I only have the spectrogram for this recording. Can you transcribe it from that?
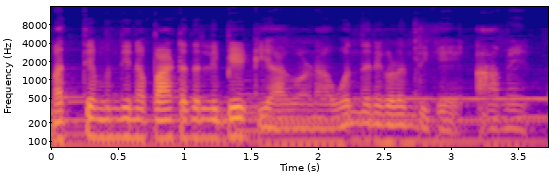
ಮತ್ತೆ ಮುಂದಿನ ಪಾಠದಲ್ಲಿ ಭೇಟಿಯಾಗೋಣ. ವಂದನೆಗಳೊಂದಿಗೆ. ಆಮೇಲೆ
